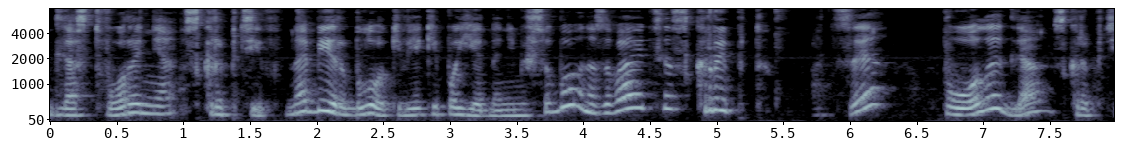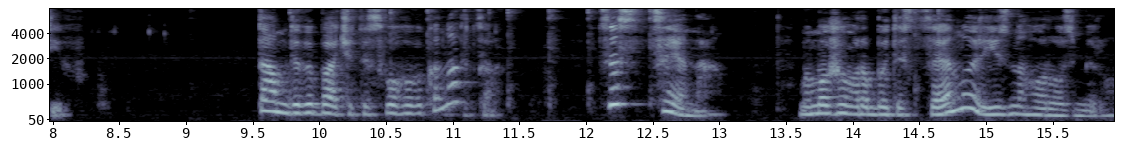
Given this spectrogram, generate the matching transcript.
для створення скриптів. Набір блоків, які поєднані між собою, називається скрипт. А це поле для скриптів. Там, де ви бачите свого виконавця, це сцена. Ми можемо робити сцену різного розміру.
